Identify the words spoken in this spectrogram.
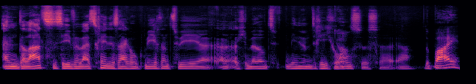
En de laatste zeven wedstrijden zagen ook meer dan twee, uh, gemiddeld minimum drie goals. Dus, ja. De paai,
